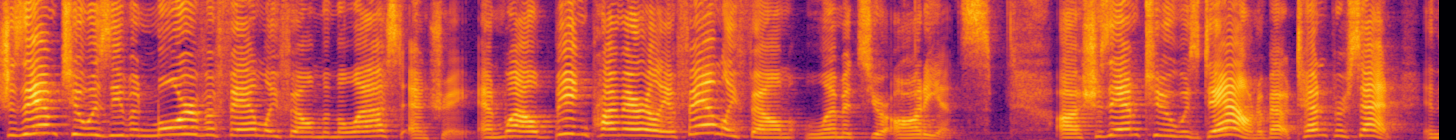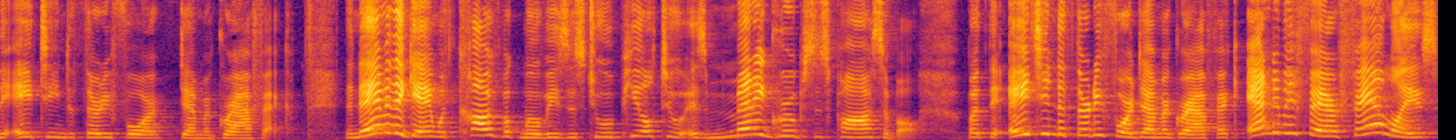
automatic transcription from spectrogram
Shazam 2 is even more of a family film than the last entry, and while being primarily a family film, limits your audience. Uh, Shazam 2 was down about 10% in the 18 to 34 demographic. The name of the game with comic book movies is to appeal to as many groups as possible, but the 18 to 34 demographic, and to be fair, families,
